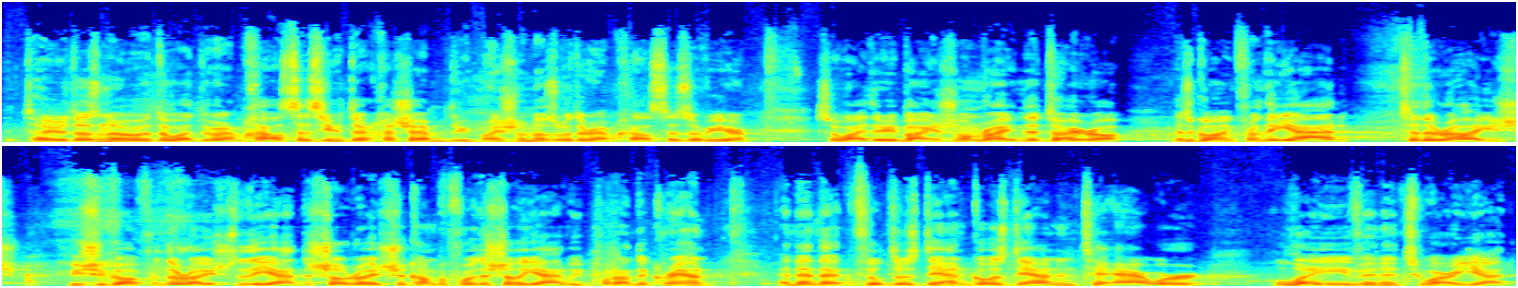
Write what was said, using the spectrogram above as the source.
The Torah doesn't know what the Ramchal says here in Hashem. The Rebbe knows what the Ramchal says over here. So why the Rebbe write in the Torah is going from the Yad to the Rosh? We should go from the Rosh to the Yad. The Shal Rosh should come before the Shal Yad. We put on the crown, and then that filters down, goes down into our lave and into our Yad.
